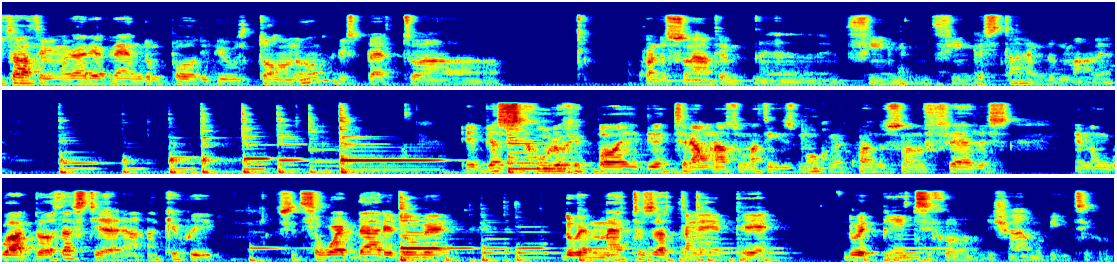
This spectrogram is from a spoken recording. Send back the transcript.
Aiutatevi magari aprendo un po' di più il tono rispetto a quando suonate eh, in, fing in fingerstyle normale. E vi assicuro che poi diventerà un automatismo come quando suono il fretless e non guardo la tastiera anche qui senza guardare dove, dove metto esattamente dove pizzico diciamo pizzico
